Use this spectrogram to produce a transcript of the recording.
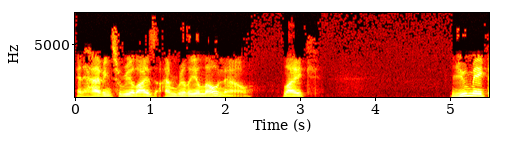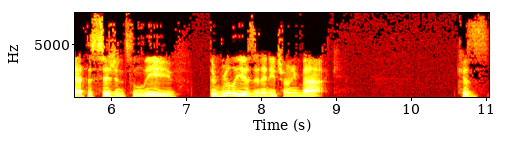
and having to realize I'm really alone now. Like, you make that decision to leave, there really isn't any turning back. Because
